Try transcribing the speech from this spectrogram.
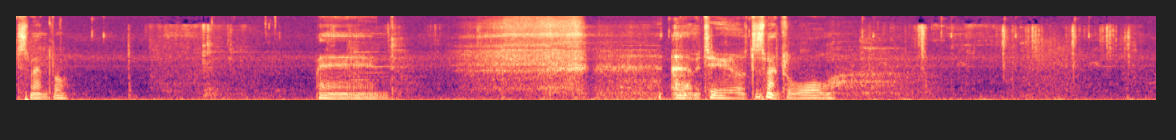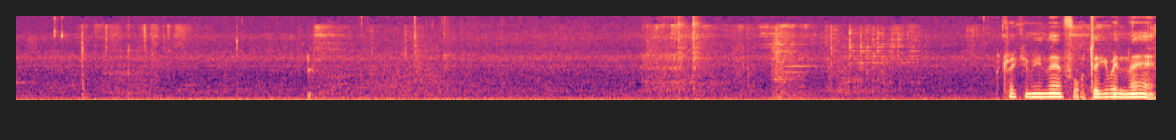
dismantle, and uh, materials, dismantle wall, Take him in there for? Take him in there.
